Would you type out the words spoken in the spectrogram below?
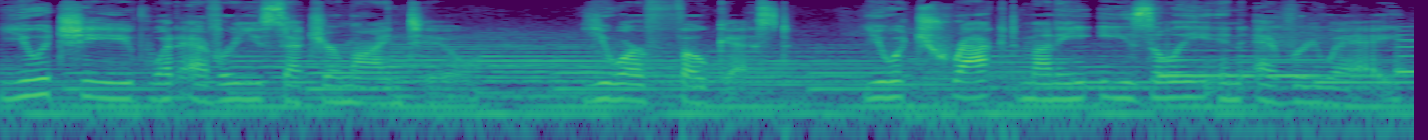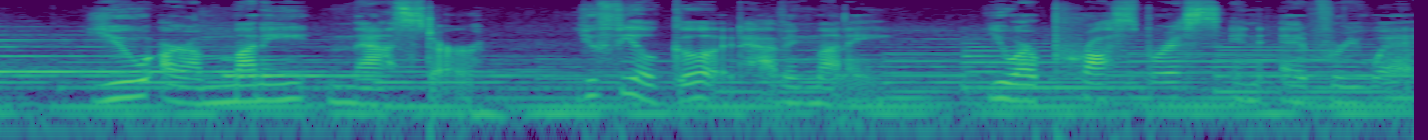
You achieve whatever you set your mind to. You are focused. You attract money easily in every way. You are a money master. You feel good having money. You are prosperous in every way.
